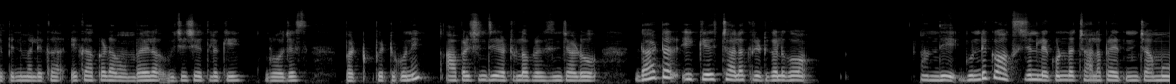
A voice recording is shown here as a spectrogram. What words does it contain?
చెప్పింది మల్లిక. ఇక అక్కడ ముంబైలో విజయ్ చేతులకి గ్లోజెస్ పట్టు పెట్టుకుని ఆపరేషన్ థియేటర్లో ప్రవేశించాడు. డాక్టర్ ఈ కేసు చాలా క్రిటికల్గా ఉంది. గుండెకు ఆక్సిజన్ లేకుండా చాలా ప్రయత్నించాము.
